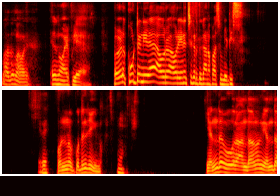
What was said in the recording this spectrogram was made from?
அதெல்லாம் எதுவும் வாய்ப்பு இல்லையா? ஒருவேளை கூட்டணியில அவர் அவரை இணைச்சுக்கிறதுக்கான பாசிபிலிட்டிஸ் ஒன்று புரிஞ்சுக்கணும். எந்த ஊராக இருந்தாலும் எந்த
